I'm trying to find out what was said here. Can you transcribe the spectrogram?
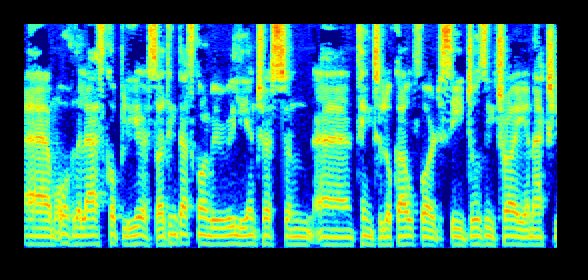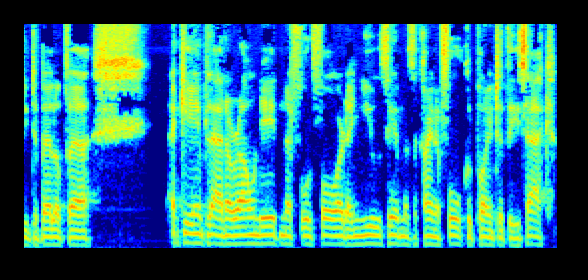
um, over the last couple of years. So I think that's going to be a really interesting uh, thing to look out for to see does he try and actually develop a a game plan around Aidan at full forward and use him as a kind of focal point of the attack.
